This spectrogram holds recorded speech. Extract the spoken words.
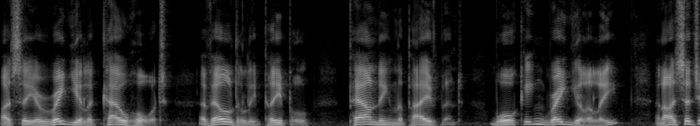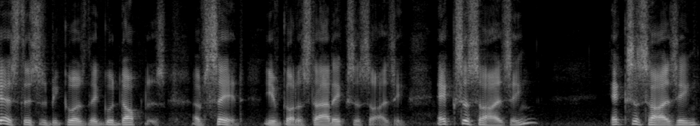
I see a regular cohort of elderly people pounding the pavement, walking regularly. And I suggest this is because their good doctors have said you've got to start exercising. Exercising, exercising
